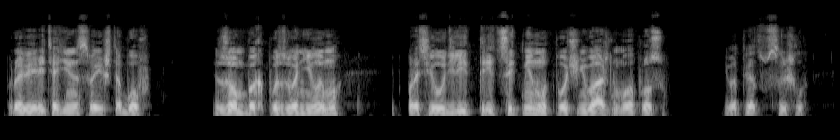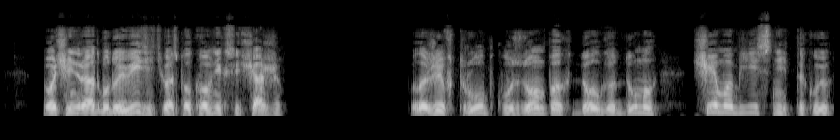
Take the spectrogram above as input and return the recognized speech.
проверить один из своих штабов. Зомбах позвонил ему и попросил уделить тридцать минут по очень важному вопросу. И в ответ услышал. — Очень рад буду видеть вас, полковник, сейчас же. Положив трубку, Зомбах долго думал, чем объяснить такую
